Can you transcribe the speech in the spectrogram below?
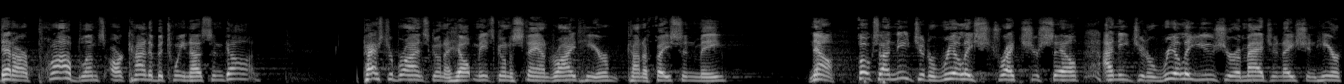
that our problems are kind of between us and God. Pastor Brian's going to help me. He's going to stand right here, kind of facing me. Now, folks, I need you to really stretch yourself. I need you to really use your imagination here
